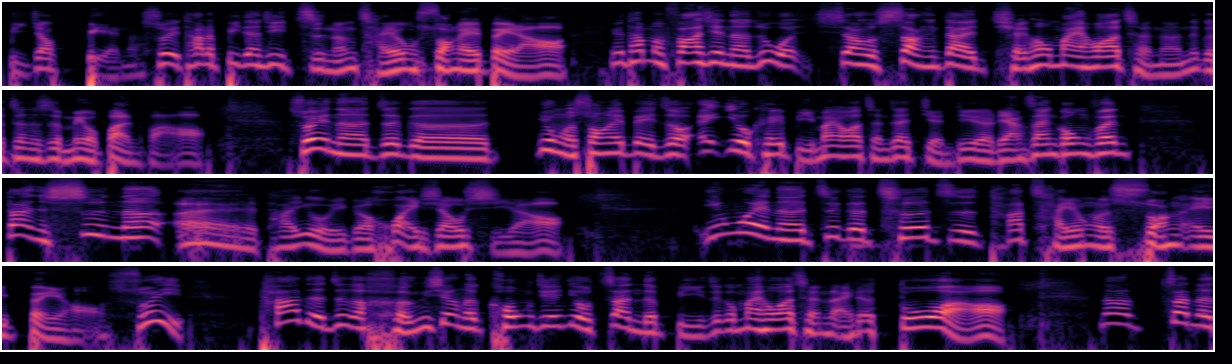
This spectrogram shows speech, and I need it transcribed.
比较扁的，所以它的避震器只能采用双 A 倍了啊。因为他们发现呢，如果像上一代前后麦花臣呢，那个真的是没有办法啊。所以呢，这个用了双 A 倍之后，哎，又可以比麦花臣再减低了两三公分。但是呢，哎，它又有一个坏消息啊，因为呢，这个车子它采用了双 A 倍哦，所以。它的这个横向的空间又占的比这个麦花臣来的多啊哦，那占的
